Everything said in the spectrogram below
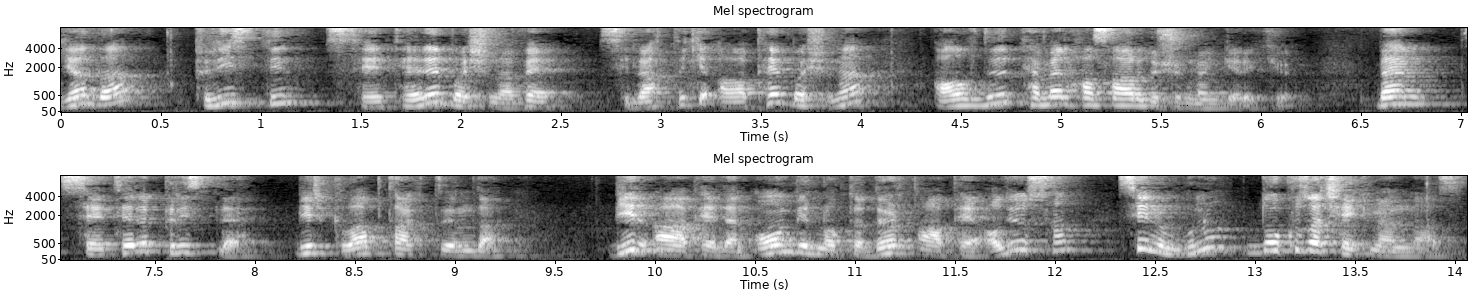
Ya da Priest'in STR başına ve silahtaki AP başına aldığı temel hasarı düşürmen gerekiyor. Ben STR Priest'le bir club taktığımda 1 AP'den 11.4 AP alıyorsan senin bunu 9'a çekmen lazım.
